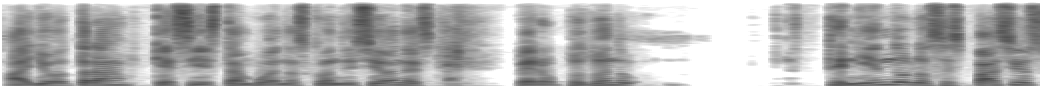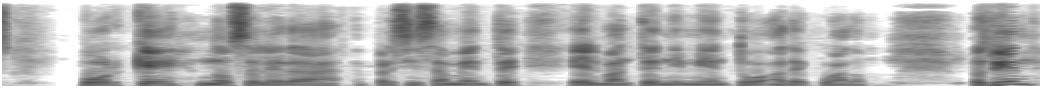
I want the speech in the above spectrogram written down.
hay otra que sí está en buenas condiciones, pero pues bueno, teniendo los espacios, ¿por qué no se le da precisamente el mantenimiento adecuado? Pues bien,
